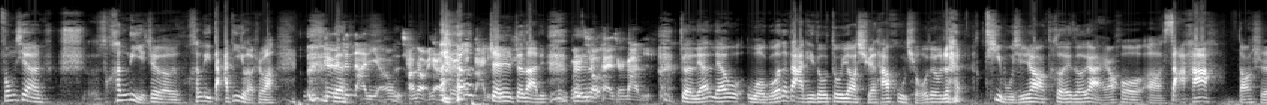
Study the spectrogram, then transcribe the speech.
锋线是亨利，这个亨利大帝了是吧？这是真大帝啊！我们强调一下，这是真大帝，这是真大帝，不是调侃型大帝。对，连连我我国的大帝都都要学他护球，对不对？替补席上特雷泽盖，然后啊、呃萨哈，当时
